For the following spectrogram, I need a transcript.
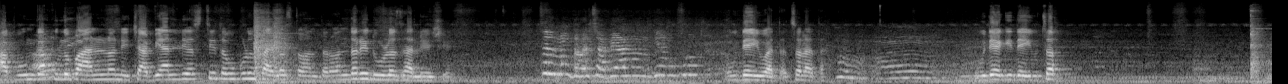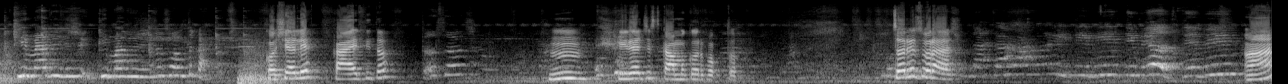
आपण काही कुलूप आणलं नाही. चाबी आणली असती तर उघडून पाहिलं असतं अंतर अंदरही धुळं झाली अशी. चल मग त्याला चाबी आणून घे उघडून. उद्या येऊ आता. चल आता. उद्या की येऊ चल. कशाले? काय आहे तिथं? हम्म फिरायचीच कामं कर फक्त. चल रे स्वराज. हाँ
